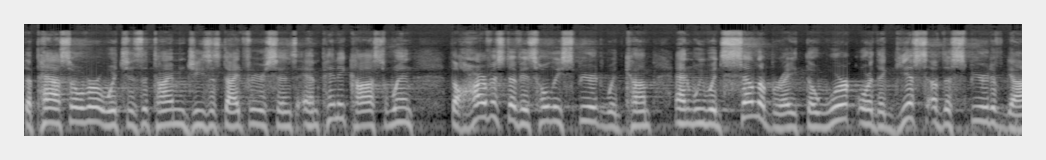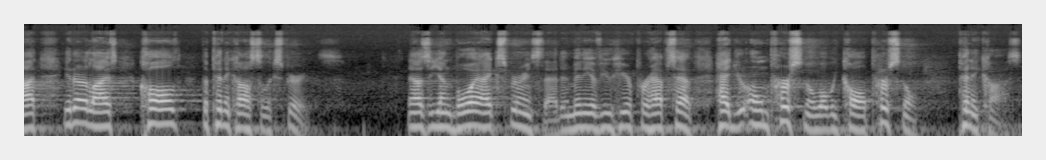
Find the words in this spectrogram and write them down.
the Passover, which is the time Jesus died for your sins, and Pentecost, when the harvest of His Holy Spirit would come and we would celebrate the work or the gifts of the Spirit of God in our lives called the Pentecostal experience. Now, as a young boy, I experienced that, and many of you here perhaps have had your own personal, what we call personal Pentecost.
